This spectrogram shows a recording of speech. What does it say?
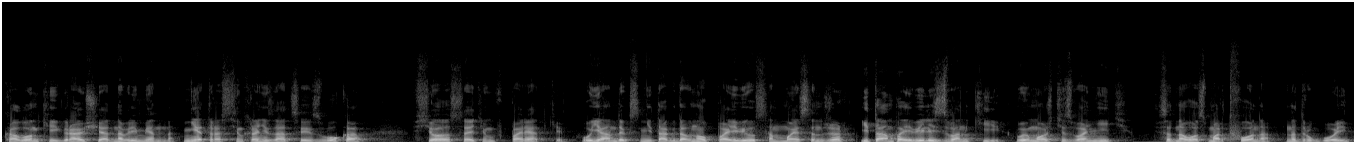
колонки, играющие одновременно. Нет рассинхронизации звука, все с этим в порядке. У Яндекс не так давно появился мессенджер, и там появились звонки. Вы можете звонить с одного смартфона на другой.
